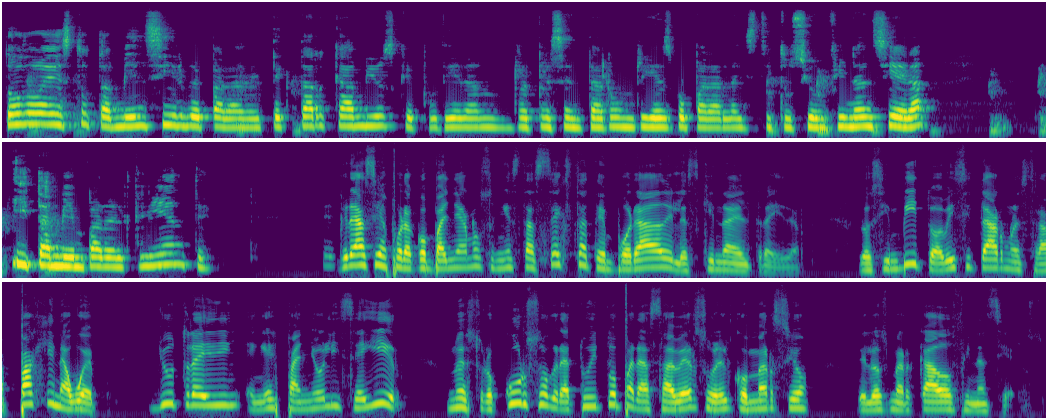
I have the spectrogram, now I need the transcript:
Todo esto también sirve para detectar cambios que pudieran representar un riesgo para la institución financiera y también para el cliente. Gracias por acompañarnos en esta sexta temporada de la esquina del trader. Los invito a visitar nuestra página web YouTrading en español y seguir nuestro curso gratuito para saber sobre el comercio de los mercados financieros.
